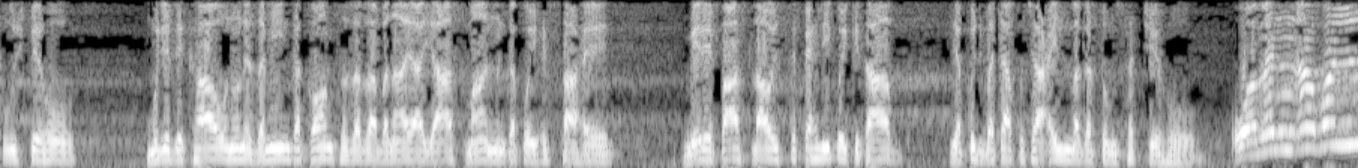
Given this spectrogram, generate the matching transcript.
پوچھتے ہو، مجھے دکھاؤ انہوں نے زمین کا کون سا ذرہ بنایا یا آسمان میں ان کا کوئی حصہ ہے۔ میرے پاس لاؤ اس سے پہلی کوئی کتاب یا کچھ بچا کچا علم اگر تم سچے ہو۔ ومن اضل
